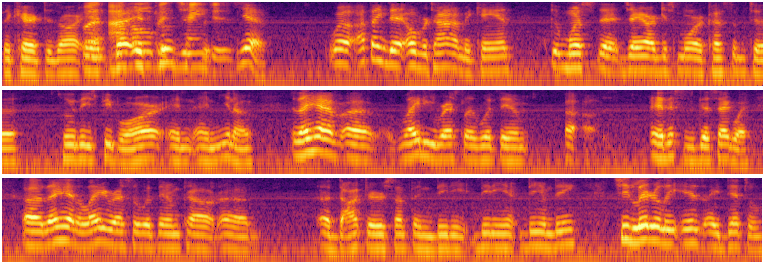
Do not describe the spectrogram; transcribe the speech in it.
the characters are. But and, I but hope it's cool it just to- changes. yeah. Well, I think that over time it can. Once that JR gets more accustomed to who these people are, and and you know, they have a lady wrestler with them, uh, uh, and this is a good segue. Uh, they had a lady wrestler with them called uh, a doctor or something, DD, DD, DMD. She literally is a dental.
